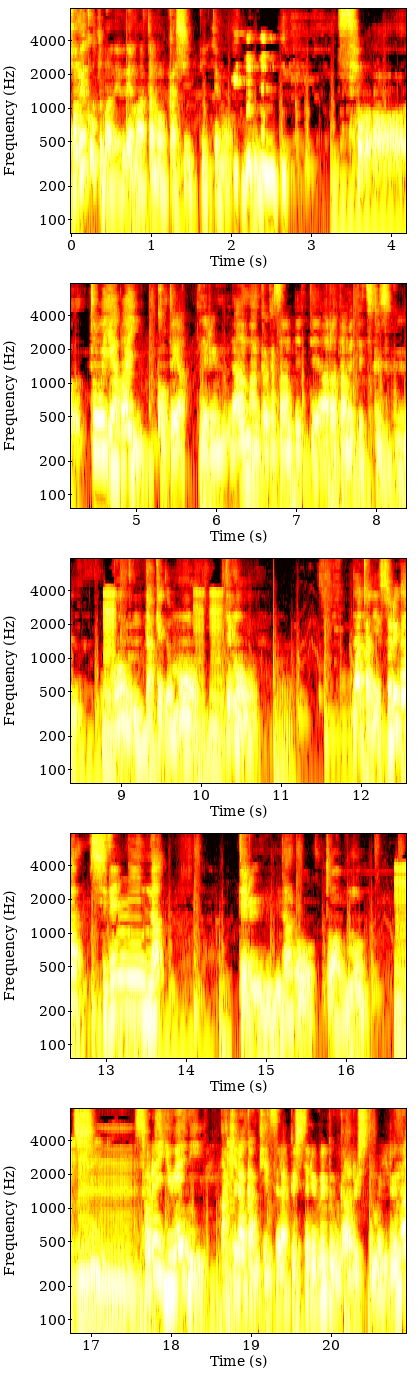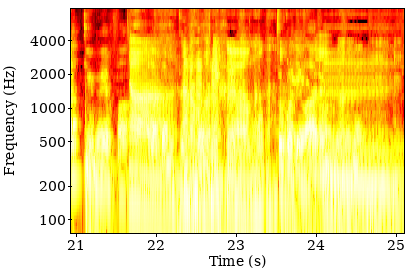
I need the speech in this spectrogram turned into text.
褒め言葉だよ。でも頭おかしいって言っても。うん、相当やばいことやってるな、漫画家さんって言って、改めてつくづくうん。思うんだけども、うんうんでも、なんかね、それが自然になってるんだろうとは思う。うんしうんそれゆえに明らかに欠落してる部分がある人もいるなっていうのはやっぱ改めてなるほどねいや、もう。とこではあるんだよね。うんうん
